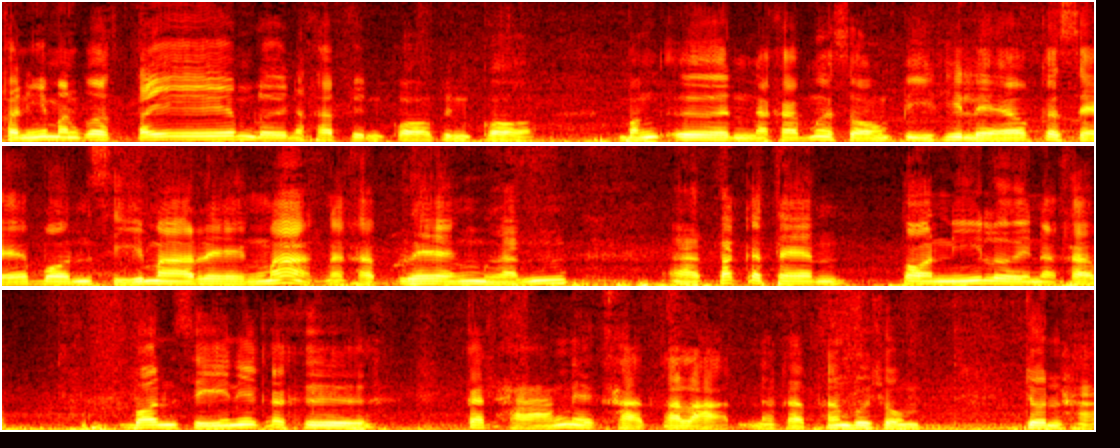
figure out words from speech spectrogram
คราวนี้มันก็เต็มเลยนะครับ เป็นกอเป็นกอบังเอิญนะครับ เมื่อสองปีที่แล้วกระแสบอลสีมาแรงมากนะครับ แรงเหมือนอตั๊กแตนตอนนี้เลยนะครับ บอลสีนี่ก็คือกระถางเนี่ยขาดตลาดนะครับ ท่านผู้ชมจนหา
